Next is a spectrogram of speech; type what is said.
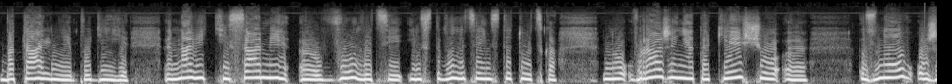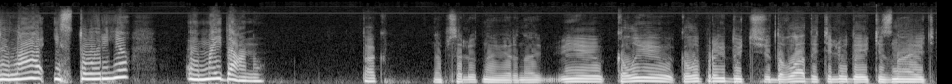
батальні події, е, навіть ті самі е, вулиці, вулиця Інститутська, ну враження таке, що е, знов ожила історія е, Майдану. Так, абсолютно вірно. І коли, коли прийдуть до влади ті люди, які знають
